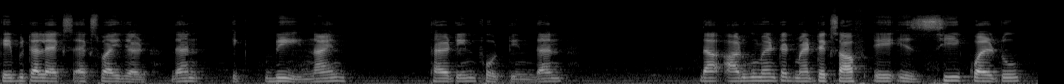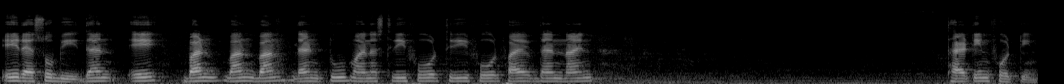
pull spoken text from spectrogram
capital X x y z then B 9 13 14 then the augmented matrix of A is C equal to A ratio B then A 1 1 1 then 2 minus 3 4 3 4 5 then 9 13 14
